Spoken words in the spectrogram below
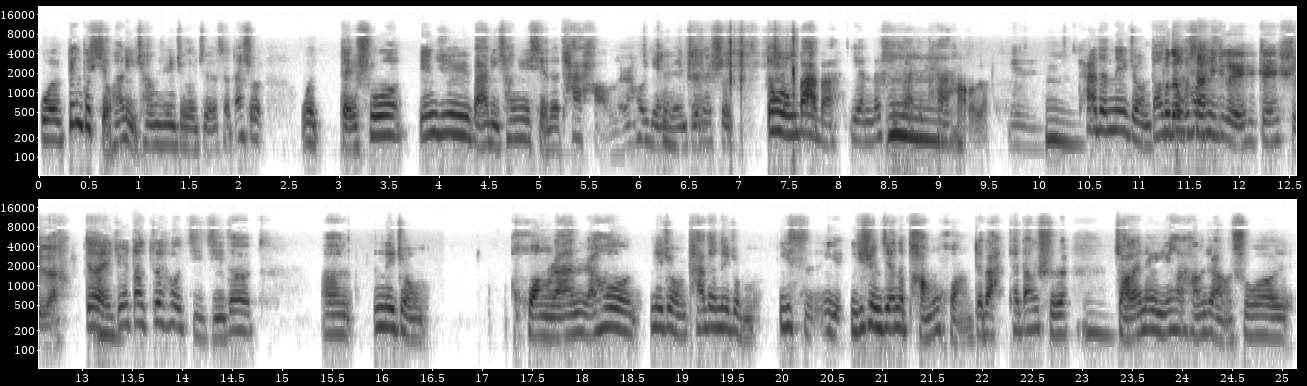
我并不喜欢李昌钧这个角色，但是我得说，编剧把李昌钰写的太好了，然后演员真的是东龙爸爸演的实在是太好了，嗯，嗯他的那种到最后不得不相信这个人是真实的。对，嗯就是到最后几集的，嗯、那种恍然，然后那种他的那种一死一一瞬间的彷徨，对吧？他当时嗯找来那个银行行长说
